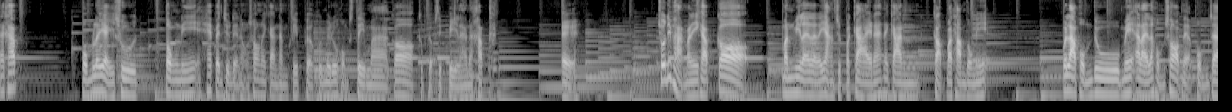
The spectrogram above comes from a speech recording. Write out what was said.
นะครับ ผมเลยอยากชูตรงนี้ให้เป็นจุดเด่นของช่องในการทำคลิปเผื่อคุณไม่รู้ผมสตรีมมาก็เกือบเกือบสิปีแล้วนะครับ เออช่วงที่ผ่านมานี้ครับก็มันมีหลายๆอย่างจุดประกายนะในการกลับมาทำตรงนี้ เวลาผมดูเมะอะไรแล้วผมชอบเนี่ย ผมจะ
